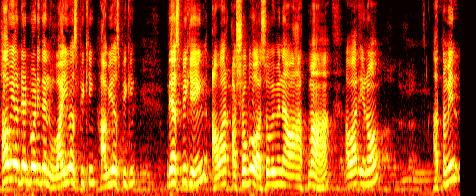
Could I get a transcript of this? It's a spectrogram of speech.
How we are dead body then? Why you are speaking? How we are speaking? They are speaking, our ashobo, ashobo means our atma, our, you know, atma means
